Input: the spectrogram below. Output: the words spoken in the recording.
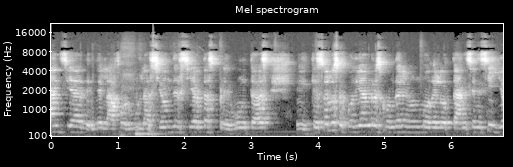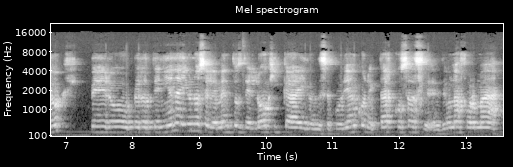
elegancia de, la formulación de ciertas preguntas que solo se podían responder en un modelo tan sencillo pero, pero tenían ahí unos elementos de lógica y donde se podían conectar cosas de una forma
